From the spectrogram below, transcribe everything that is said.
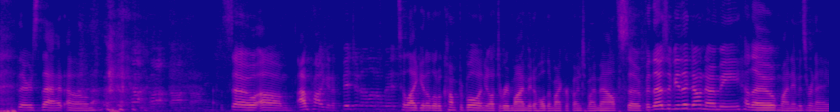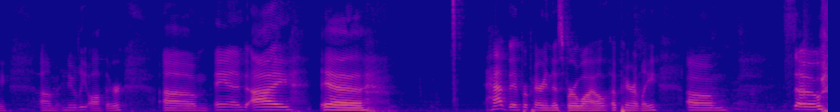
there's that. Um, so um, I'm probably going to fidget a little bit till I get a little comfortable, and you'll have to remind me to hold the microphone to my mouth. So for those of you that don't know me, hello, my name is Renee, um, newly author, um, and I uh, have been preparing this for a while, apparently. Um, so.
